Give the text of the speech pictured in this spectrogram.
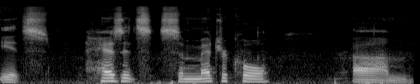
It's has its symmetrical um,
